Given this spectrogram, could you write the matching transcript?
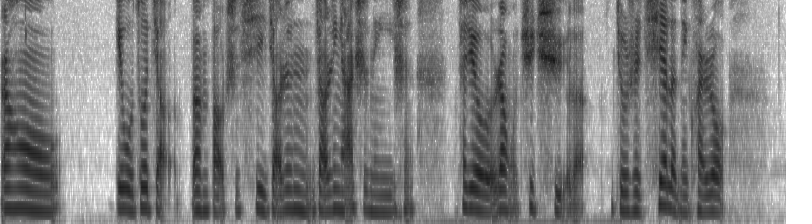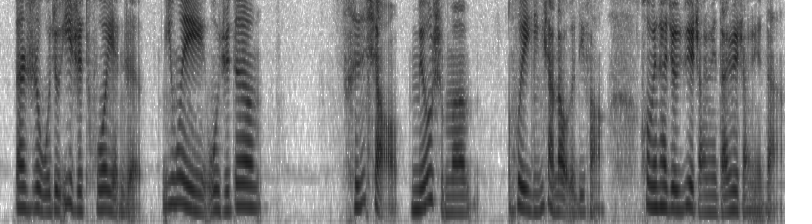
然后给我做矫嗯保持器矫正矫正牙齿的那个医生，他就让我去取了，就是切了那块肉，但是我就一直拖延着，因为我觉得很小，没有什么会影响到我的地方。后面它就越长越大，越长越大。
